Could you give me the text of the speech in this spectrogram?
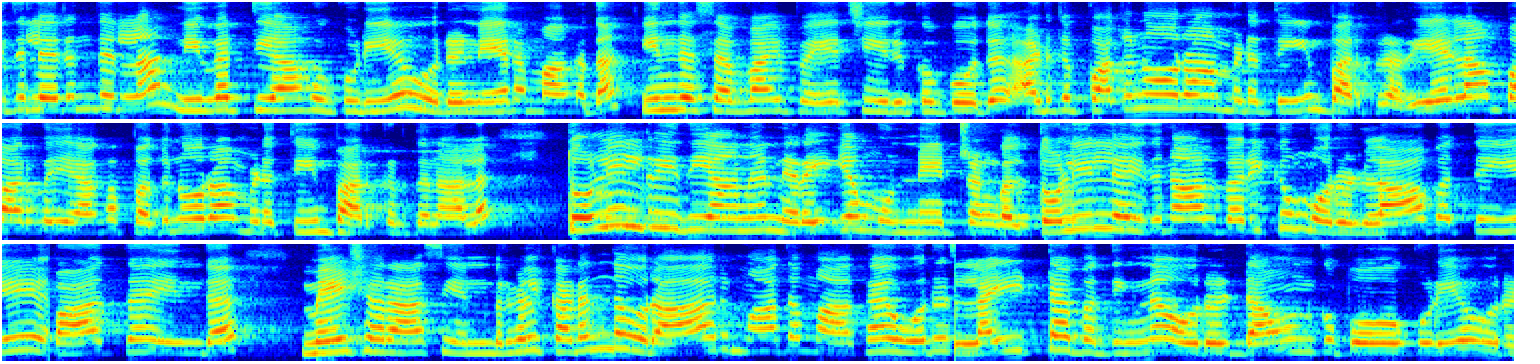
இதுல இருந்து எல்லாம் நிவர்த்தி ஆகக்கூடிய ஒரு நேரமாக தான் இந்த செவ்வாய் பயிற்சி இருக்கும் போது அடுத்து பதினோராம் இடத்தையும் பார்க்கிறார். ஏழாம் பார்வையாக பதினோராம் இடத்தையும் பார்க்கறதுனால தொழில் ரீதியான நிறைய முன்னேற்றங்கள் தொழில்ல இது நாள் வரைக்கும் ஒரு லாபத்தையே பார்த்த இந்த மேஷ ராசி என்பர்கள் கடந்த ஒரு ஆறு மாதமாக ஒரு லைட்டா பாத்தீங்கன்னா ஒரு டவுனுக்கு போகக்கூடிய ஒரு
